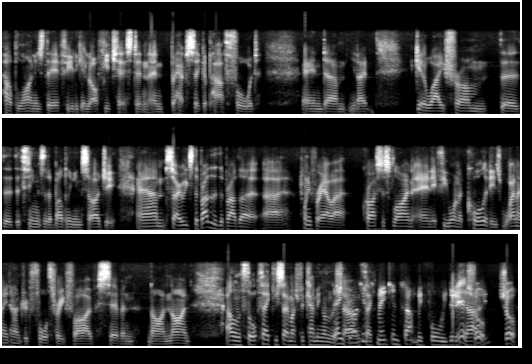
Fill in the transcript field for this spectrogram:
helpline is there for you to get it off your chest and and perhaps seek a path forward, and um, you know, get away from the, the, the, things that are bubbling inside you. Um, so it's the brother to the brother uh, 24 hour crisis line, and if you want to call it, is 1 800 435 799. Alan Thorpe, thank you so much for coming on the show. Can I just thank- mention something before we do yeah, go? sure, sure.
